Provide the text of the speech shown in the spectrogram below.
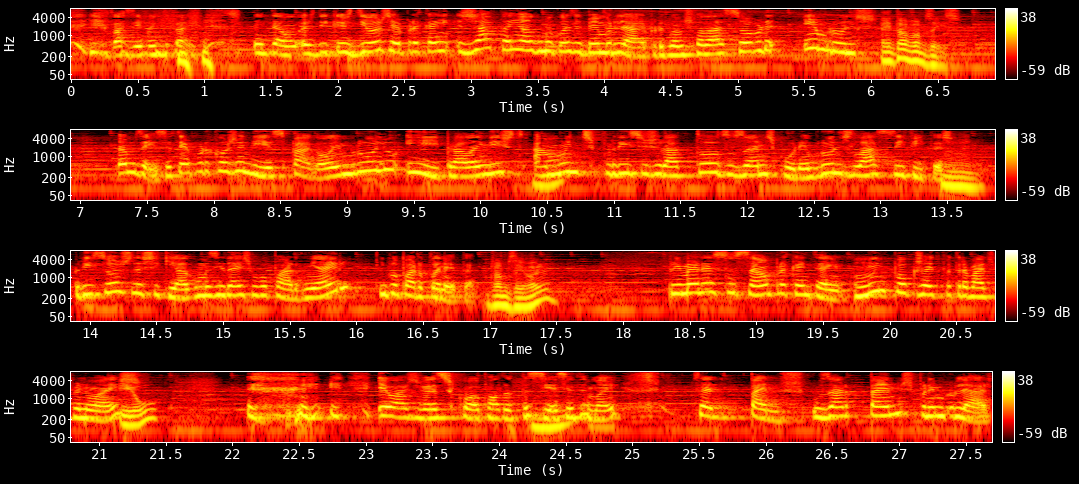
E fazem muito bem. Então, as dicas de hoje é para quem já tem alguma coisa para embrulhar, porque vamos falar sobre embrulhos. Então vamos a isso. Vamos a isso, até porque hoje em dia se paga o embrulho e, para além disto, há muito desperdício gerado todos os anos por embrulhos, laços e fitas. Por isso, hoje deixo aqui algumas ideias para poupar dinheiro e poupar o planeta. Vamos embora? Primeira solução para quem tem muito pouco jeito para trabalhos manuais. Eu? Eu, às vezes, com a falta de paciência também. Portanto, panos. Usar panos para embrulhar.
